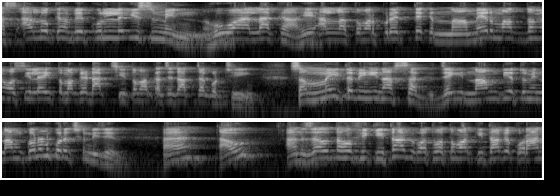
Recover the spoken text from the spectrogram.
আস আলোকা বেকুল্লে ইসমিন, হুয়া লাকা হে আল্লাহ, তোমার প্রত্যেক নামের মাধ্যমে অসিলাই তোমাকে ডাকছি, তোমার কাছে যাত্রা করছি সাম্মাই তবিহি নাফসাক যেই নাম দিয়ে তুমি নামকরণ করেছ নিজের হ্যাঁ আও আনজাল তাহফি কিতাব অথবা তোমার কিতাবে কোরআন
